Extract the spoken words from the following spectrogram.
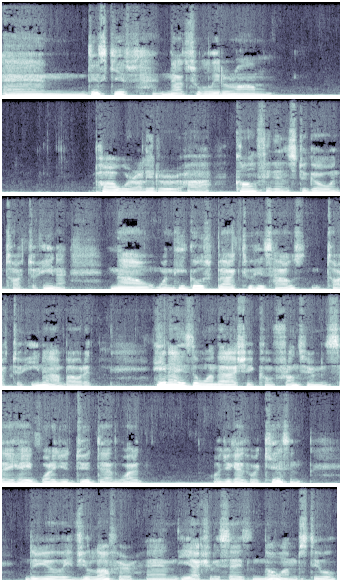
And this gives Natsu a little um, power, a little uh, confidence to go and talk to Hina. Now, when he goes back to his house and talk to Hina about it, Hina is the one that actually confronts him and say, "Hey, why did you do that? Why while you guys were kissing, do you, if you love her? And he actually says, no, I'm still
